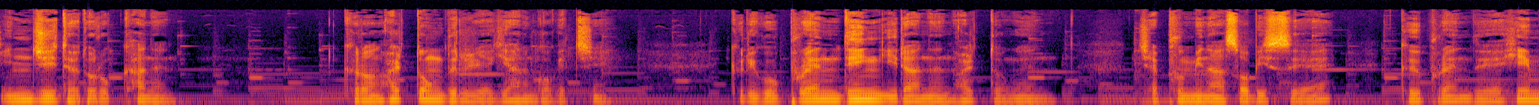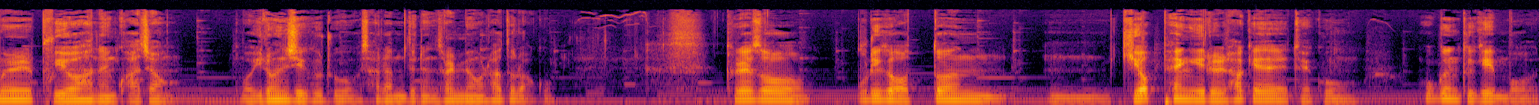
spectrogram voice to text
인지되도록 하는 그런 활동들을 얘기하는 거겠지. 그리고 branding이라는 활동은 제품이나 서비스에 그 브랜드의 힘을 부여하는 과정, 뭐 이런 식으로 사람들은 설명을 하더라고. 그래서 우리가 어떤 음, 기업 행위를 하게 되고 혹은 그게 뭐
